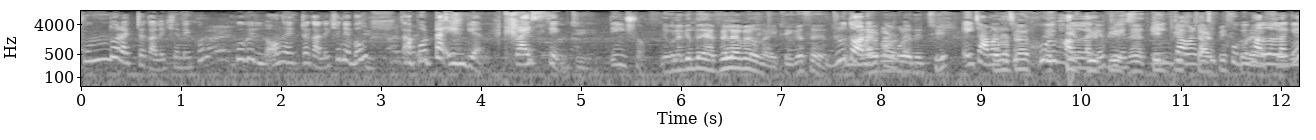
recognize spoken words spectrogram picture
সুন্দর একটা কালেকশন দেখুন। খুবই লং একটা কালেকশন এবং কাপড়টা ইন্ডিয়ান প্রাইস সেম তিনশো। এগুলো কিন্তু অ্যাভেলেবেল নাই ঠিক আছে? দ্রুত অর্ডার করে দিচ্ছি। এইটা আমার কাছে খুবই ভালো লাগে পিঙ্কটা হ্যাঁ, আমার কাছে খুবই ভালো লাগে।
